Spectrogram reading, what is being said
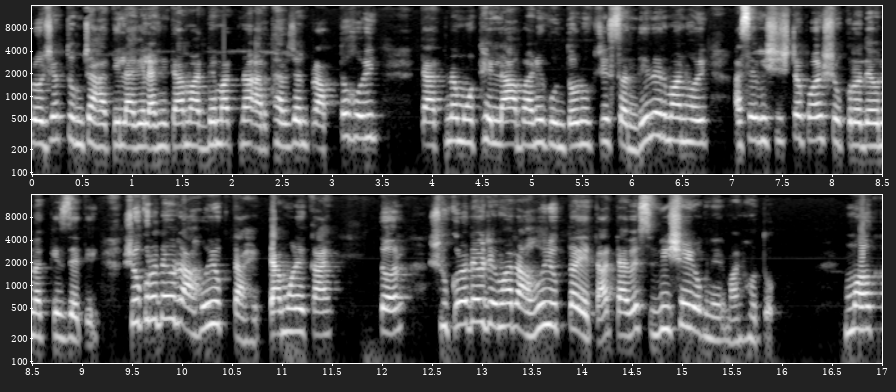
प्रोजेक्ट तुमच्या हाती लागेल आणि त्या माध्यमातून अर्थार्जन प्राप्त होईल. त्यातनं मोठे लाभ आणि गुंतवणूकची संधी निर्माण होईल. असे विशिष्ट फळ शुक्रदेव नक्कीच देतील. शुक्रदेव राहुयुक्त आहेत. त्यामुळे काय? तर शुक्रदेव जेव्हा राहुयुक्त येतात त्यावेळेस विषयोग निर्माण होतो. मग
